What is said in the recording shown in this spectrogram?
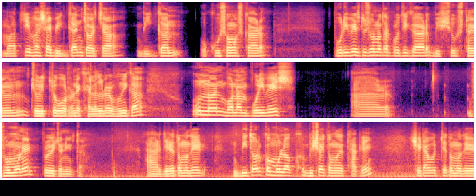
মাতৃভাষায় বিজ্ঞান চর্চা, বিজ্ঞান ও কুসংস্কার, পরিবেশ দূষণতার প্রতিকার, বিশ্ব উষ্ণায়ন, চরিত্র গঠনে খেলাধুলার ভূমিকা, উন্নয়ন, বনাম পরিবেশ, আর ভ্রমণের প্রয়োজনীয়তা। আর যেটা তোমাদের বিতর্কমূলক বিষয় তোমাদের থাকে, সেটা হচ্ছে তোমাদের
